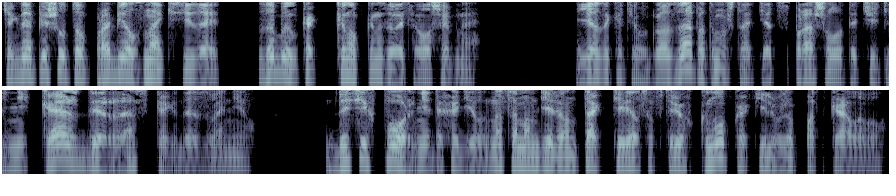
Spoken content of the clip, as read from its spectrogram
Когда пишу, то пробел знаки съедает. Забыл, как кнопка называется волшебная. Я закатил глаза, потому что отец спрашивал это чуть ли не каждый раз, когда звонил. До сих пор не доходило. На самом деле он так терялся в трех кнопках или уже подкалывал.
